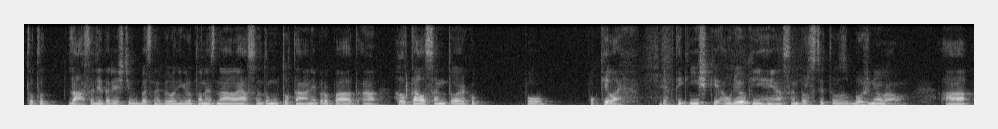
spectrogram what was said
toto v zásadě tady ještě vůbec nebylo, nikdo to nezná, ale já jsem tomu totálně propad a hltal jsem to jako po, po kilech. Jak ty knížky, audioknihy, já jsem prostě to zbožňoval. A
